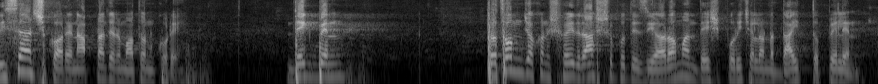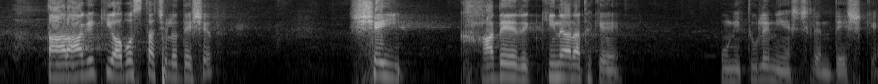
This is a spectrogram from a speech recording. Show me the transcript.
রিসার্চ করেন আপনাদের মতন করে, দেখবেন প্রথম যখন শহীদ রাষ্ট্রপতি জিয়া রহমান দেশ পরিচালনার দায়িত্ব পেলেন তার আগে কি অবস্থা ছিল দেশের? সেই খাদের কিনারা থেকে উনি তুলে নিয়ে এসেছিলেন দেশকে।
